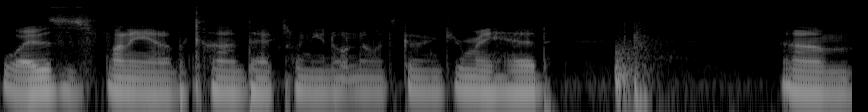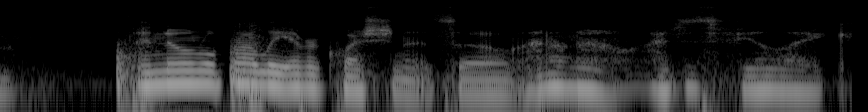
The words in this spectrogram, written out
Boy, this is funny out of the context when you don't know what's going through my head. Um, and no one will probably ever question it. So I don't know. I just feel like.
